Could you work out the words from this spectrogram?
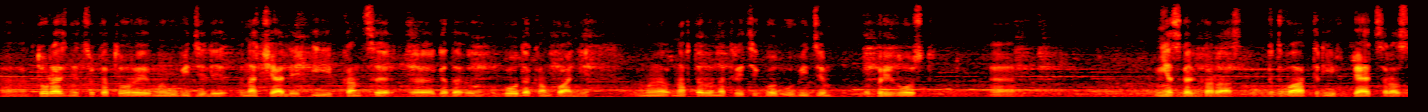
Э, Ту разницу, которую мы увидели в начале и в конце э, года, э, года компании, мы на второй, на третий год увидим прирост э, несколько раз, в 2, 3, в 5 раз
